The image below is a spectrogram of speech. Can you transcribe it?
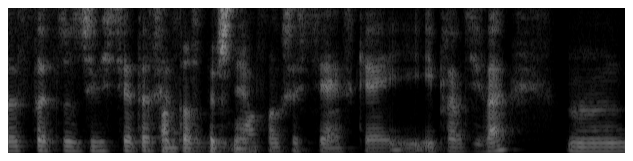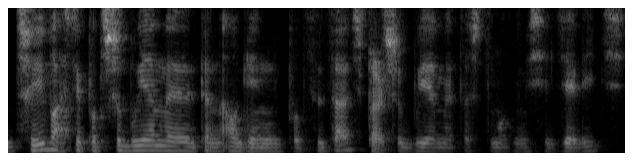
To jest, jest rzeczywiście też Fantastycznie. mocno chrześcijańskie i, i prawdziwe. Hmm, czyli właśnie potrzebujemy ten ogień podsycać, tak. potrzebujemy też tym ogniem się dzielić.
